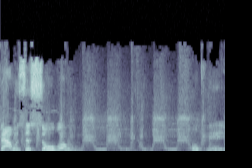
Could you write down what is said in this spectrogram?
That was the solo? Okay.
